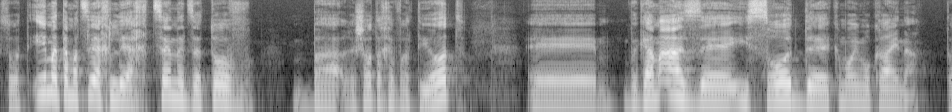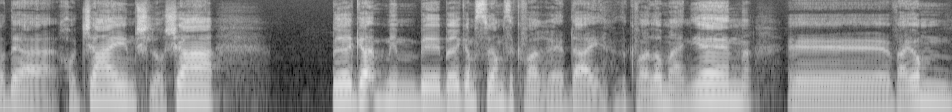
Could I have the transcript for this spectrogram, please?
זאת אומרת, אם אתה מצליח ליחצן את זה טוב ברשתות החברתיות, אה, וגם אז זה ישרוד אה, כמו עם אוקראינה. אתה יודע, חודשיים, שלושה, ברגע, ברגע מסוים זה כבר אה, די, זה כבר לא מעניין, אה, והיום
